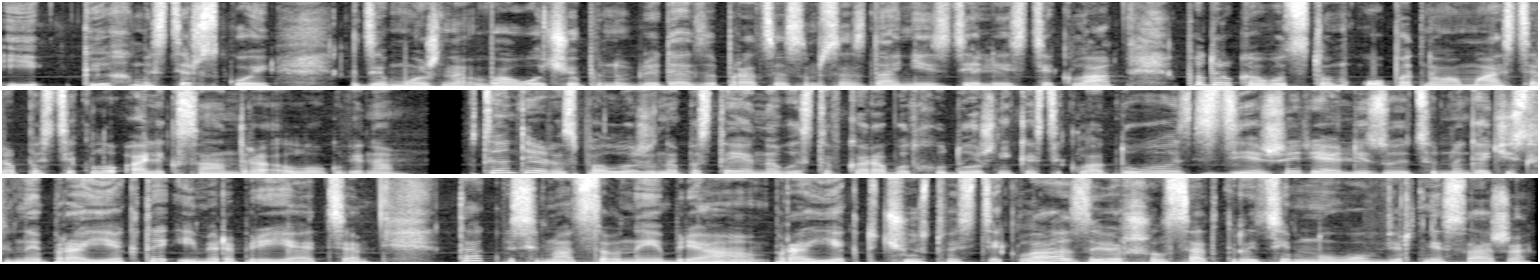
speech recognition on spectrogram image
и к их мастерской, где можно воочию понаблюдать за процессом создания изделия стекла под руководством опытного мастера по стеклу Александра Логвина. В центре расположена постоянная выставка работ художника Стеклодува. Здесь же реализуются многочисленные проекты и мероприятия. Так, 18 ноября проект «Чувство стекла» завершился открытием нового вернисажа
